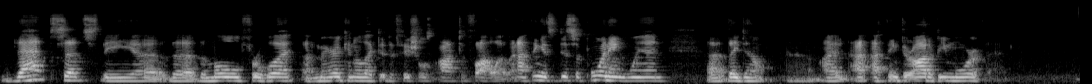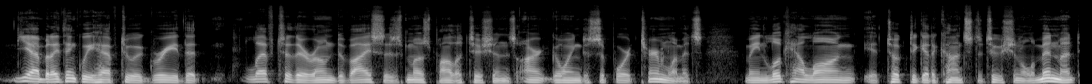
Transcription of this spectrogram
that sets the, uh, the, the mold for what American elected officials ought to follow. And I think it's disappointing when uh, they don't. Um, I, I think there ought to be more of that. Yeah, but I think we have to agree that left to their own devices, most politicians aren't going to support term limits. I mean, look how long it took to get a constitutional amendment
